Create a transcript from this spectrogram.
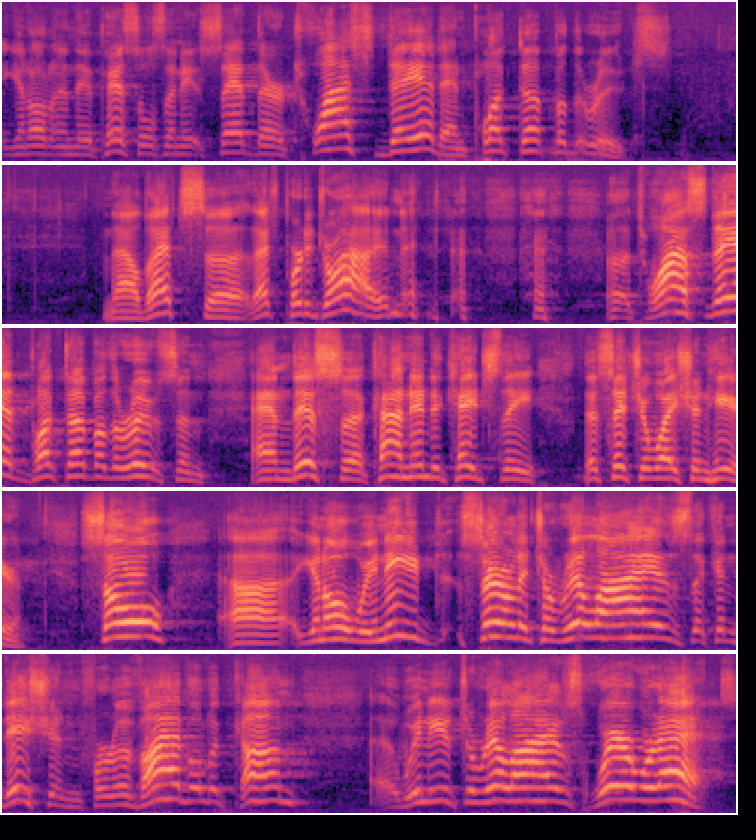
you know, in the epistles, and it said they're twice dead and plucked up by the roots. Now that's uh, that's pretty dry, isn't it? Uh, twice dead, plucked up by the roots, and and this uh, kind of indicates the the situation here. So. you know, we need certainly to realize the condition for revival to come. we need to realize where we're at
